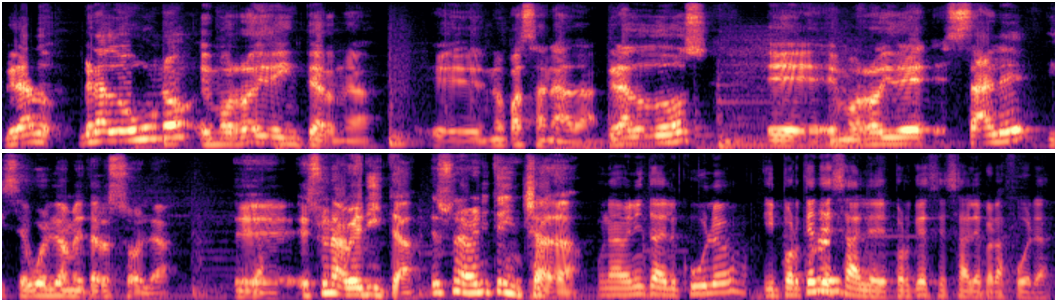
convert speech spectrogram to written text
grado 1, hemorroide interna. Eh, no pasa nada. Grado 2, eh, hemorroide sale y se vuelve a meter sola. Eh, es una venita, es una venita hinchada. Una venita del culo. ¿Y por qué te sale? ¿Por qué se sale para afuera?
